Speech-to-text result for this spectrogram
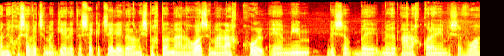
אני חושבת שמגיע לי את השקט שלי ולא משפחתון מעל הראש במהלך כל הימים, בש... במהלך כל הימים בשבוע.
